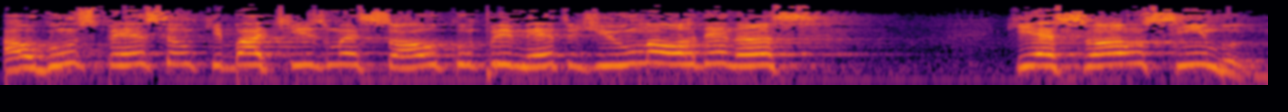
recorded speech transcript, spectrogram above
Alguns pensam que batismo é só o cumprimento de uma ordenança, que é só um símbolo.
